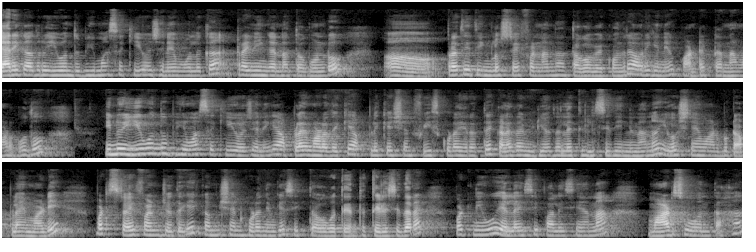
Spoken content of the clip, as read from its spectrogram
ಯಾರಿಗಾದರೂ ಈ ಒಂದು ಭೀಮಾ ಸಖಿ ಯೋಜನೆ ಮೂಲಕ ಟ್ರೈನಿಂಗನ್ನು ತಗೊಂಡು ಪ್ರತಿ ತಿಂಗಳು ಸ್ಟೈಫಂಡನ್ನು ತಗೋಬೇಕು ಅಂದರೆ ಅವರಿಗೆ ನೀವು ಕಾಂಟ್ಯಾಕ್ಟನ್ನು ಮಾಡ್ಬೋದು. ಇನ್ನು ಈ ಒಂದು ಭೀಮಾ ಸಖಿ ಯೋಜನೆಗೆ ಅಪ್ಲೈ ಮಾಡೋದಕ್ಕೆ ಅಪ್ಲಿಕೇಶನ್ ಫೀಸ್ ಕೂಡ ಇರುತ್ತೆ. ಕಳೆದ ವಿಡಿಯೋದಲ್ಲೇ ತಿಳಿಸಿದ್ದೀನಿ ನಾನು. ಯೋಚನೆ ಮಾಡಿಬಿಟ್ಟು ಅಪ್ಲೈ ಮಾಡಿ. ಬಟ್ ಸ್ಟೈಫಂಡ್ ಜೊತೆಗೆ ಕಮಿಷನ್ ಕೂಡ ನಿಮಗೆ ಸಿಗ್ತಾ ಹೋಗುತ್ತೆ ಅಂತ ತಿಳಿಸಿದ್ದಾರೆ. ಬಟ್ ನೀವು ಎಲ್ ಐ ಸಿ ಪಾಲಿಸಿಯನ್ನು ಮಾಡಿಸುವಂತಹ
